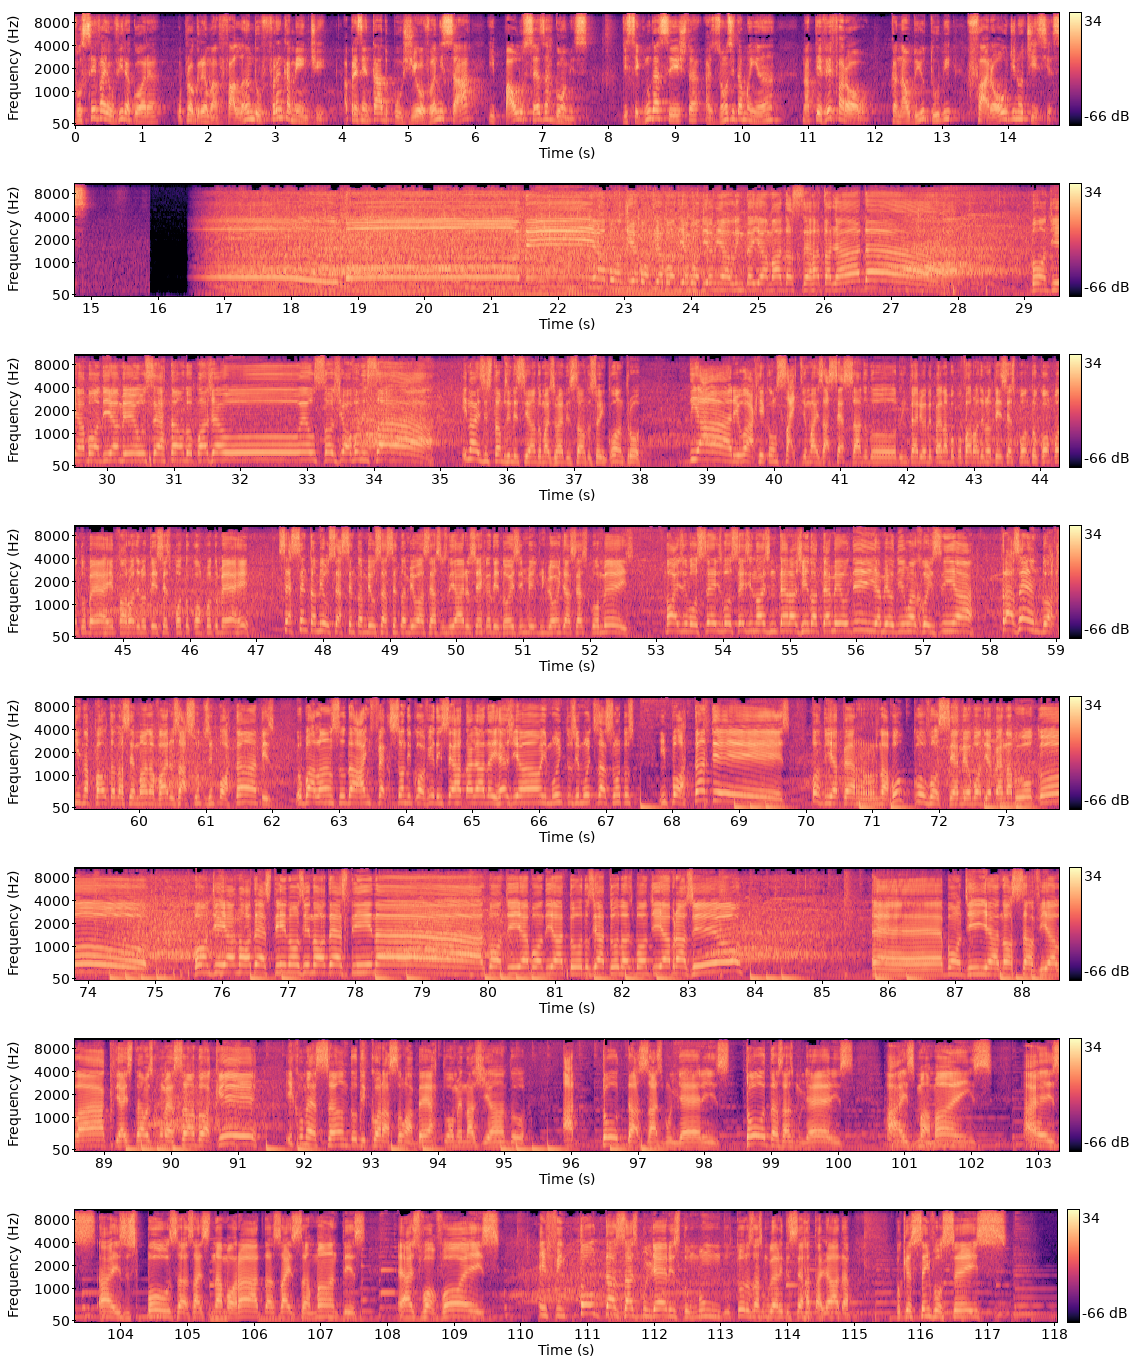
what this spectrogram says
Você vai ouvir agora o programa Falando Francamente, apresentado por Giovanni Sá e Paulo César Gomes, de segunda a sexta, às 11 da manhã, na TV Farol, canal do YouTube Farol de Notícias. Bom dia, bom dia, bom dia, bom dia, minha linda e amada Serra Talhada. Bom dia, bom dia, meu sertão do Pajeú. Eu sou Giovanni Sá. E nós estamos iniciando mais uma edição do seu encontro diário aqui com o site mais acessado do, do interior de Pernambuco, farodenoticias.com.br, farodenoticias.com.br. 60 mil, 60 mil, 60 mil acessos diários, cerca de 2 milhões de acessos por mês. Nós e vocês, vocês e nós interagindo até meio-dia, meio-dia, uma coisinha trazendo aqui na pauta da semana vários assuntos importantes, o balanço da infecção de Covid em Serra Talhada e região e muitos e muitos assuntos importantes. Bom dia, Pernambuco, você é meu bom dia, Pernambuco. Bom dia, nordestinos e nordestinas. Bom dia, bom dia a todos e a todas. Bom dia, Brasil. É, bom dia, nossa Via Láctea. Estamos começando aqui e começando de coração aberto, homenageando a todas as mulheres, todas as mulheres, as mamães, as, as esposas, as namoradas, as amantes, as vovós, enfim, todas as mulheres do mundo, todas as mulheres de Serra Talhada porque sem vocês,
